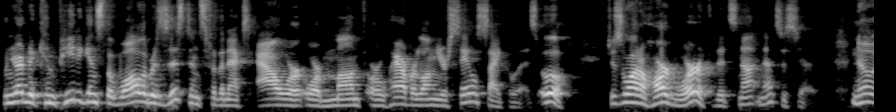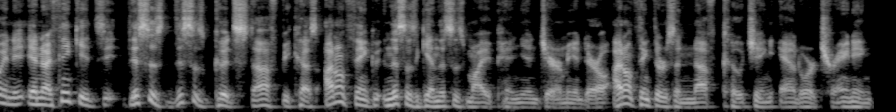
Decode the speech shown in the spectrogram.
when you're having to compete against the wall of resistance for the next hour or month or however long your sales cycle is? Oh, just a lot of hard work that's not necessary. No, and and I think it's this is this is good stuff because I don't think, and this is again, this is my opinion, Jeremy and Darrell. I don't think there's enough coaching and or training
